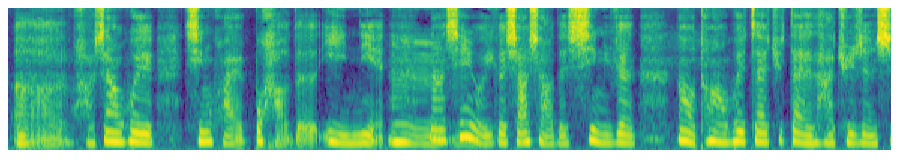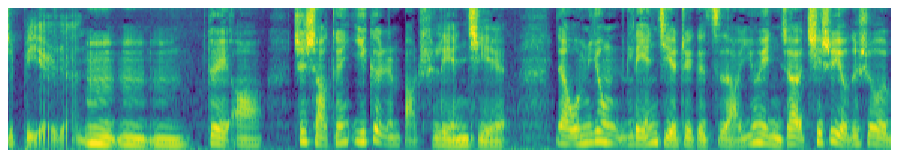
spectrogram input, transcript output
呃，好像会心怀不好的意念。嗯，那先有一个小小的信任，那我通常会再去带着他去认识别人。嗯嗯嗯，对哦，至少跟一个人保持连结。那我们用“连结”这个字啊，因为你知道，其实有的时候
